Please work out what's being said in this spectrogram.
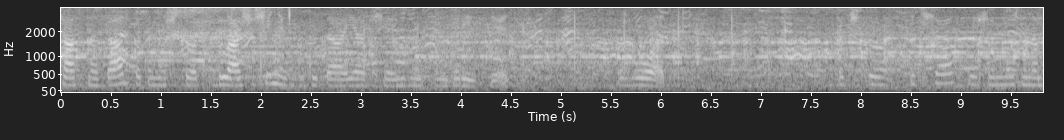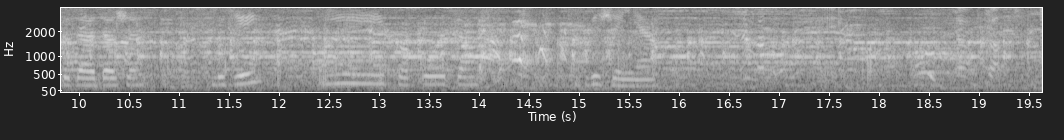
час назад, потому что было ощущение, как будто я вообще единственный турист здесь. Вот. Так что сейчас уже можно наблюдать даже людей и какое-то движение. Well.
